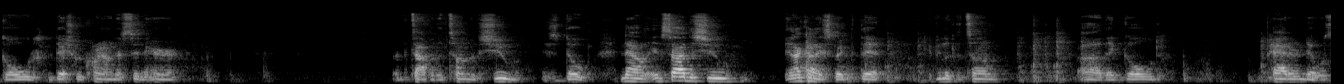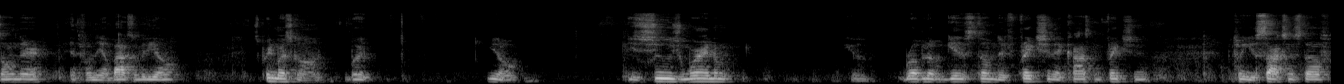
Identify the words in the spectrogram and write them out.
gold Deshra crown that's sitting here at the top of the tongue of the shoe is dope. Now, inside the shoe, and I kind of expected that. If you look at the tongue, uh, that gold pattern that was on there and from the unboxing video, it's pretty much gone. But, you know, these shoes, you're wearing them, you rub it up against them, the friction, that constant friction between your socks and stuff.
